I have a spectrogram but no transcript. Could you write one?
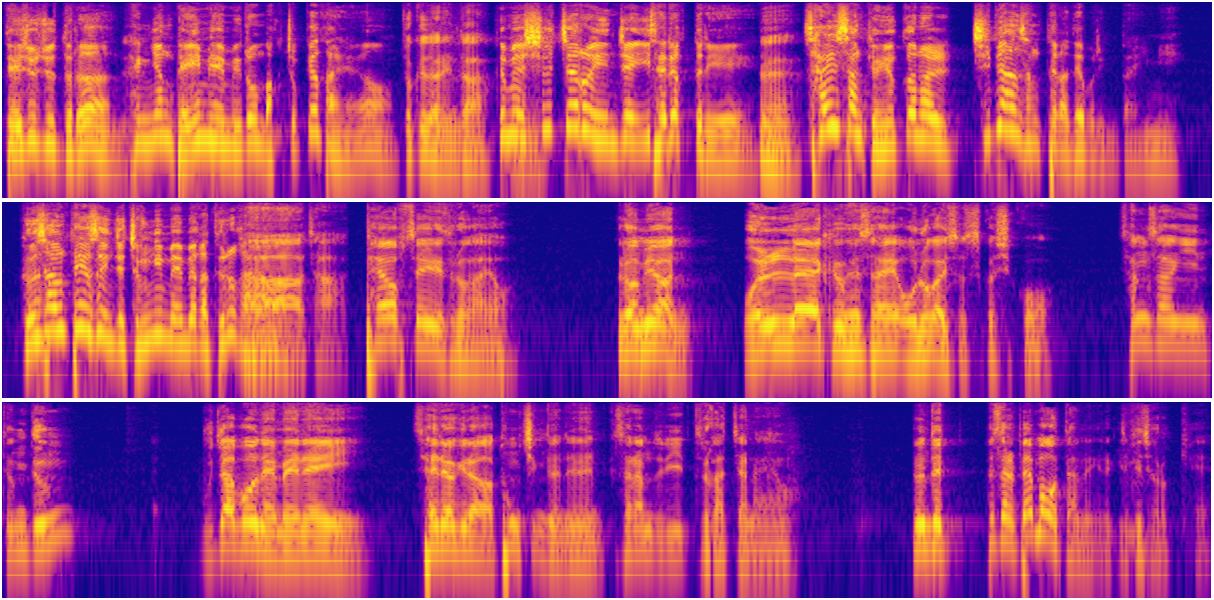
대주주들은 횡령 배임 혐의로 막 쫓겨다녀요. 쫓겨다닌다. 그러면 음. 실제로 이제 이 세력들이 네. 사실상 경영권을 지배한 상태가 돼버립니다, 이미. 그 상태에서 이제 정리 매매가 들어가요. 아, 자, 폐업 세일이 들어가요. 그러면 원래 그 회사에 오너가 있었을 것이고 상상인 등등 무자본 M&A 세력이라고 통칭되는 그 사람들이 들어갔잖아요. 그런데 회사를 빼먹었다며 이렇게, 이렇게 저렇게.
